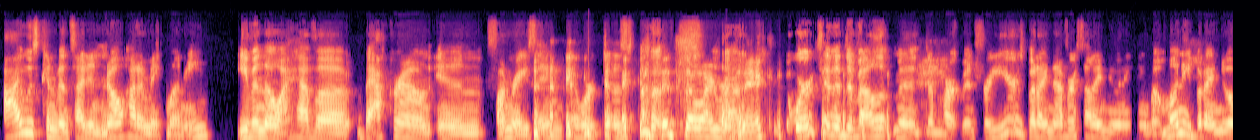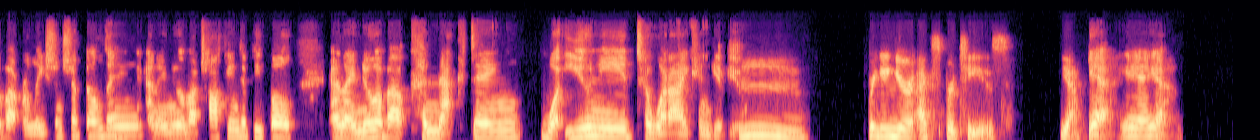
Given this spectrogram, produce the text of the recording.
I was convinced I didn't know how to make money even though I have a background in fundraising, I worked as it's so ironic. worked in a development department for years, but I never thought I knew anything about money. But I knew about relationship building, mm. and I knew about talking to people, and I knew about connecting what you need to what I can give you. Mm. Bringing your expertise. Yeah. Yeah. Yeah. Yeah.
